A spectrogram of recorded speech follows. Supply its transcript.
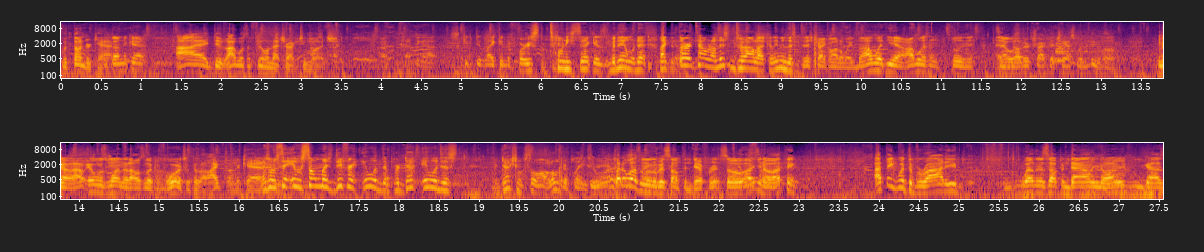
with Thundercat. Thundercat. I did. I wasn't feeling that track too much. I, I think I skipped it like in the first 20 seconds, but then with that, like the third time when I listened to it, I was like, let me listen to this track all the way. But I would, yeah, I wasn't feeling it. It's And I was- another track that Chance wouldn't do, huh? No, I, it was one that I was looking forward to because I liked Thundercat. That's what I'm saying. It was so much different. It was the product. It was just production was so all over the place, man. But it was a little bit something different. So uh, you know, I think I think with the variety, whether it's up and down, you know, I- you guys,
